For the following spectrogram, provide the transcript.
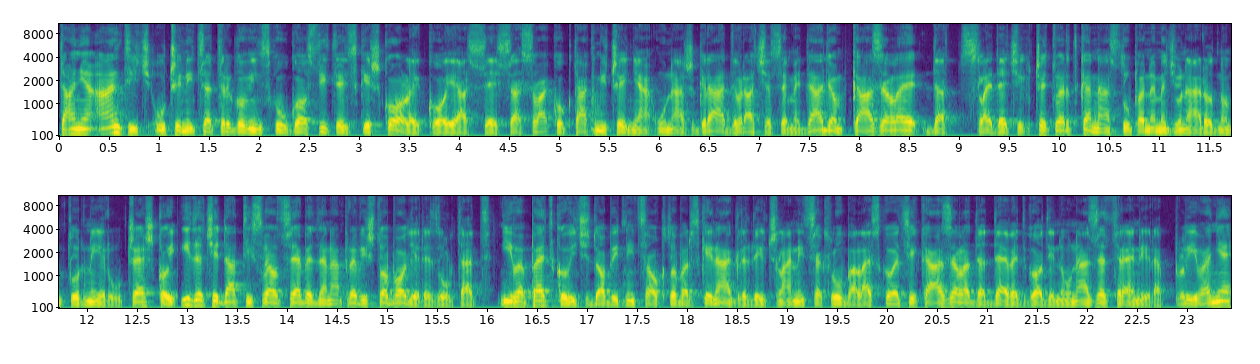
Tanja Antić, učenica trgovinsko-ugostiteljske škole koja se sa svakog takmičenja u naš grad vraća sa medaljom, kazala je da sledećeg četvrtka nastupa na međunarodnom turniru u Češkoj i da će dati sve od sebe da napravi što bolji rezultat. Iva Petković, dobitnica oktobarske nagrade i članica kluba Leskovac je kazala da devet godina unazad trenira plivanje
